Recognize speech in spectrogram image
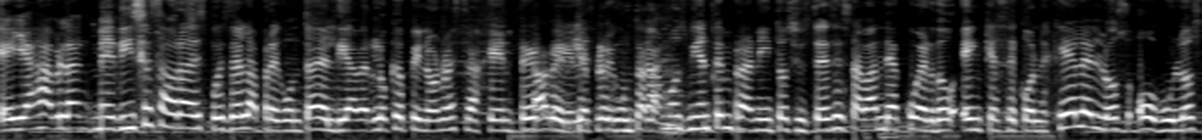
Ellas hablan, Me dices ahora después de la pregunta del día, a ver lo que opinó nuestra gente. A ver, Eh, ¿qué les pregunta la preguntamos bien tempranito si ustedes estaban de acuerdo en que se congelen los óvulos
